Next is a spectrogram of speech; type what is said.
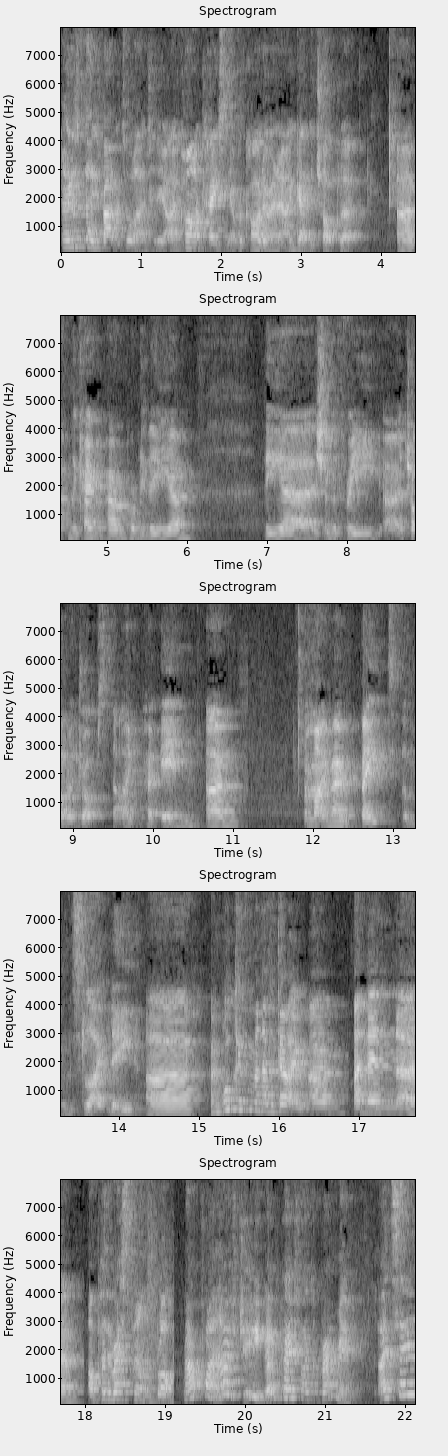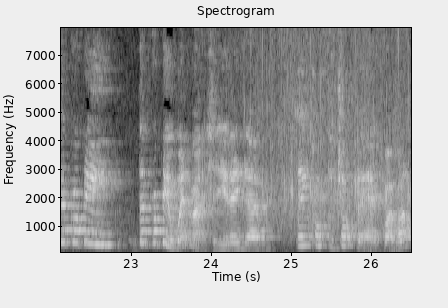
It doesn't taste bad at all actually. I can't taste the avocado in it. I get the chocolate uh, from the cocoa powder and probably the um, the uh, sugar-free uh, chocolate drops that I put in. Um, I might have overbaked them slightly. Uh, and we'll give them another go. Um, and then uh, I'll put the recipe on the blog. They're quite nice, gee, they taste like a brownie. I'd say they're probably they're probably a winner actually. They'd um, take off the chocolate here quite well.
